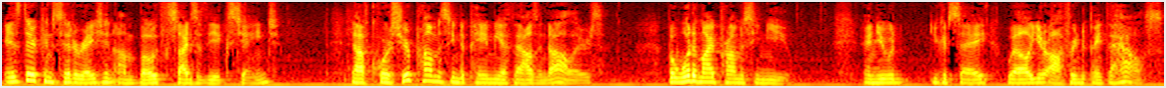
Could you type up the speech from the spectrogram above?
is there consideration on both sides of the exchange? Now, of course, you're promising to pay me a $1,000, but what am I promising you? And you would you could say, well, you're offering to paint the house.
